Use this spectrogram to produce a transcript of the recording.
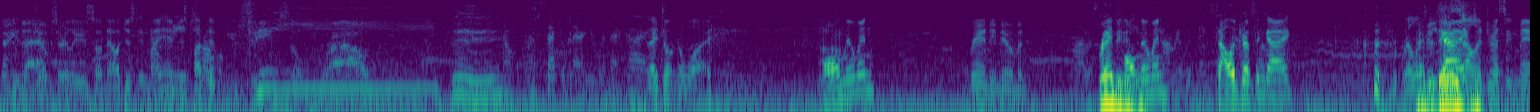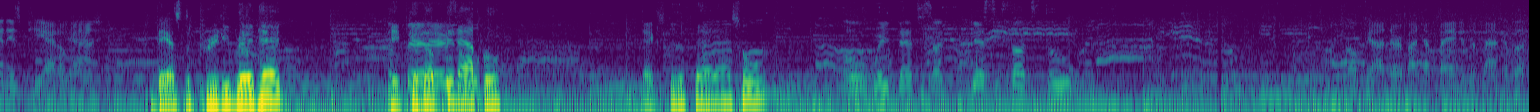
Newman, Newman jokes earlier, so now just in my head just popped up. So proud. You know, for a second there, you were that guy. And I don't know why. Paul Newman? Randy Newman, Well, it Randy Paul Newman. Newman? Army would make that Salad dressing so guy? relative And to there's- salad dressing man is piano guy. There's the pretty redhead picking up an apple next to the fat asshole. Oh wait, that's son. Guess he sucks too. Oh god, they're about to bang in the back of a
